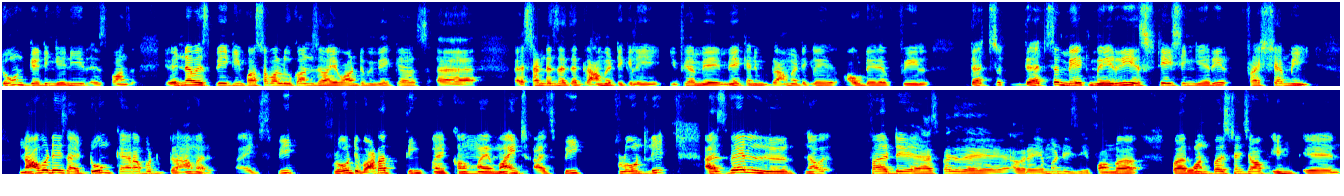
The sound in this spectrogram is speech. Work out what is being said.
don't getting any response. Whenever speaking, first of all, so I want to make a, uh, a sentence as a grammatically. If you may make any grammatically, how do they feel? That's that's a make very hesitation, very fresher me. Nowadays, I don't care about grammar. I speak fluently. What I think I come my mind, I speak fluently as well now for the, as per the, our MMDC formula for one percentage of in, uh,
